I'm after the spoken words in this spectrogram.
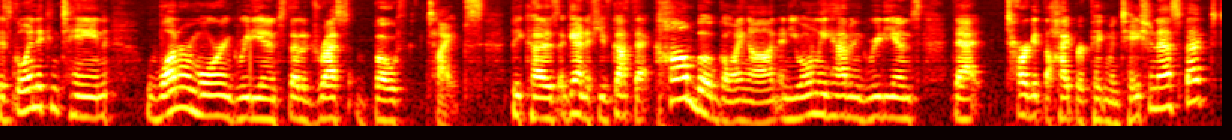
is going to contain one or more ingredients that address both types. Because again, if you've got that combo going on and you only have ingredients that target the hyperpigmentation aspect,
